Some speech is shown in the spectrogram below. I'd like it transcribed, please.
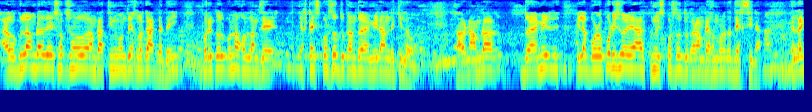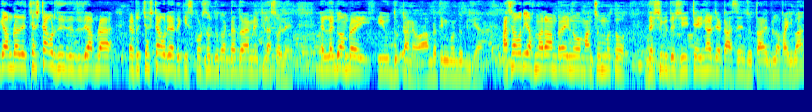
আর ওগুলো আমরা যে সবসময় আমরা তিন বন্ধু একলগে আড্ডা দেই, পরিকল্পনা করলাম যে একটা স্পোর্টসের দোকান দয়ামির আনলে কিলো হয় কারণ আমরা দয়ামির এলা বড় পরিসরে আর কোনো স্পোর্টসের দোকান আমরা এখন পর্যন্ত দেখছি না। এর লাগে আমরা যে চেষ্টা করছি যে যদি আমরা একটু চেষ্টা করি দেখি স্পোর্টসের দোকানটা দয়ামির খেলা চলে, এর লাগেও আমরা এই- উদ্যোগটা নেওয়া, আমরা তিন বন্ধু মিলিয়া। আশা করি আপনারা আমরা এই মানসম্মত দেশি বিদেশি ট্রেনার যেটা আছে, জুতা এগুলো পাইবা।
